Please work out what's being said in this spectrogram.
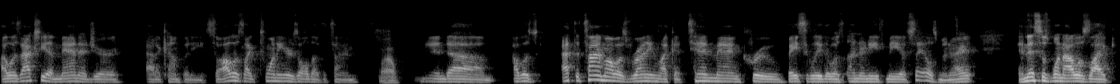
i was actually a manager at a company. So i was like 20 years old at the time. Wow. and um, i was at the time i was running like a 10 man crew basically that was underneath me of salesmen right? And this was when i was like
